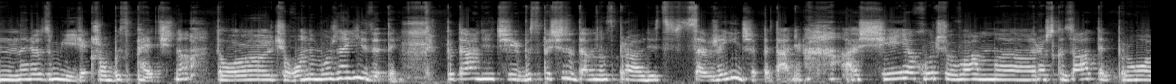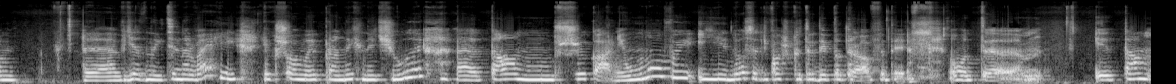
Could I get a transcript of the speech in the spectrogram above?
не розумію, якщо безпечно, то чого не можна їздити? Питання, чи безпечно там насправді це вже інше питання. А ще я хочу вам е, розказати про. Е, В'язниці Норвегії, якщо ви про них не чули, е, там шикарні умови і досить важко туди потрапити. От, е, і там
